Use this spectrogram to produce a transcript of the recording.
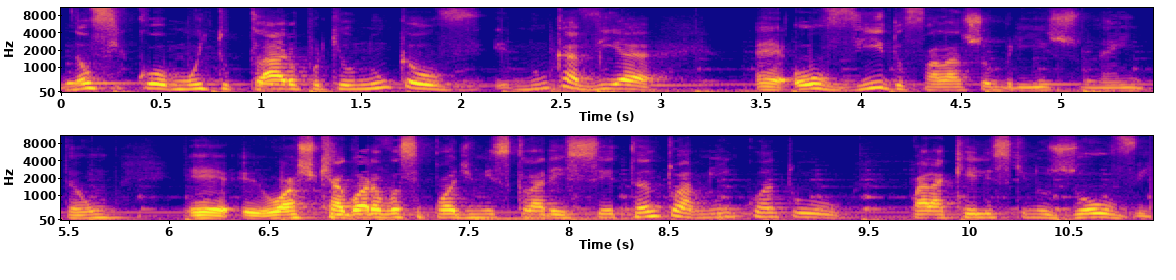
não ficou muito claro, porque eu nunca, ouvi, nunca havia é, ouvido falar sobre isso, né? Então, é, eu acho que agora você pode me esclarecer, tanto a mim quanto para aqueles que nos ouvem.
